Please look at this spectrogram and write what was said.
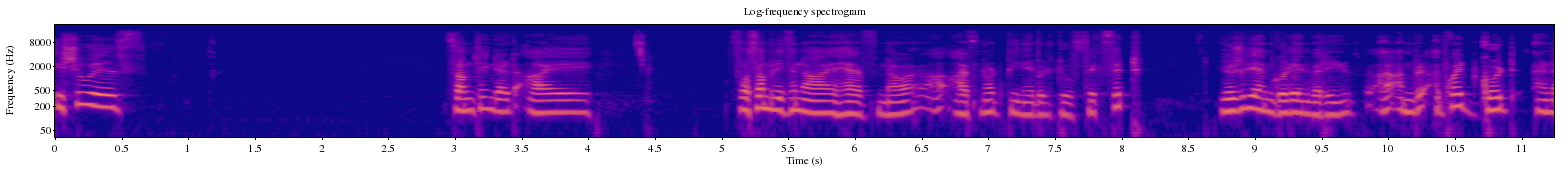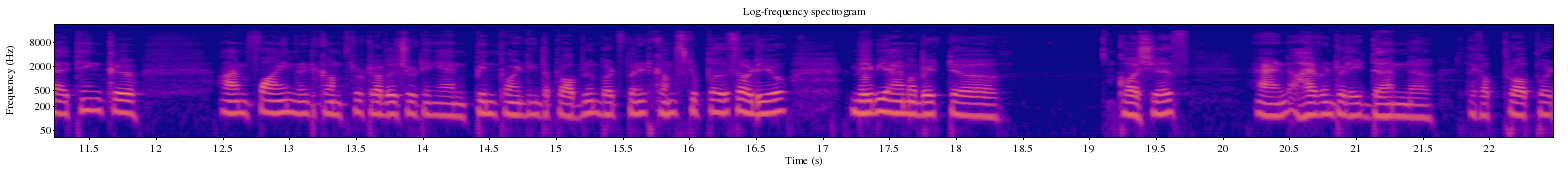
issue is something that I, for some reason, I have now I've not been able to fix it. Usually, I'm good in very I'm I'm quite good, and I think. Uh, I'm fine when it comes to troubleshooting and pinpointing the problem, but when it comes to Pulse Audio, maybe I'm a bit uh, cautious, and I haven't really done uh, like a proper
